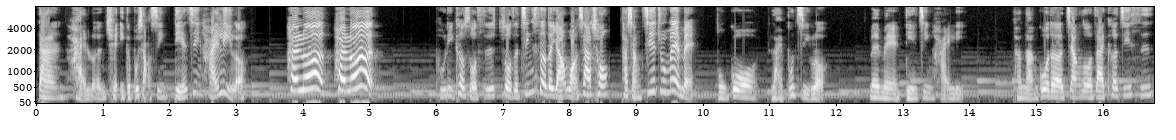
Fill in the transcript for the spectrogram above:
但海伦却一个不小心跌进海里了。海伦，海伦！普里克索斯坐着金色的羊往下冲，他想接住妹妹，不过来不及了。妹妹跌进海里，他难过的降落在科基斯，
